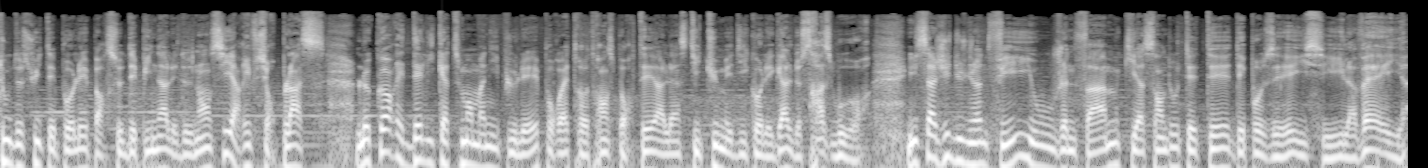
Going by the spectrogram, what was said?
tout de suite épaulé par ceux d'Épinal et de Nancy, arrive sur place. Le corps est délicatement manipulé pour être transporté à l'Institut médico-légal de Strasbourg. Il s'agit d'une jeune fille ou jeune femme qui a sans doute été déposée ici la veille.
